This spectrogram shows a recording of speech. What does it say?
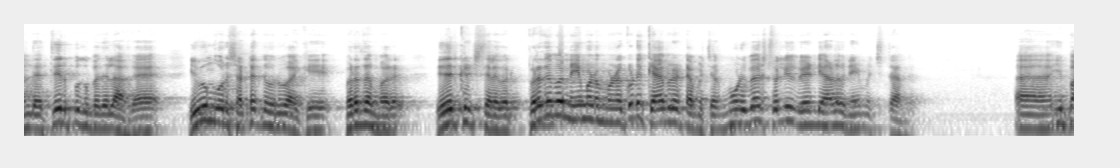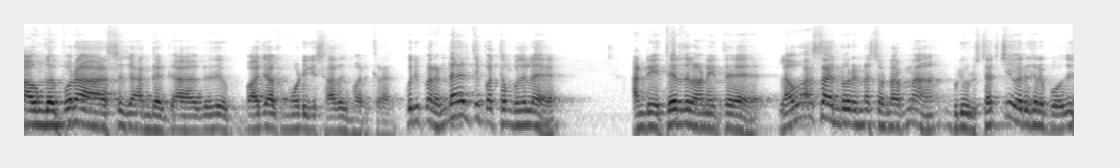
அந்த தீர்ப்புக்கு பதிலாக இவங்க ஒரு சட்டத்தை உருவாக்கி பிரதமர் எதிர்க்கட்சி தலைவர் பிரதமர் நியமனம் பண்ணக்கூடிய கேபினெட் அமைச்சர் மூணு பேர் சொல்லி வேண்டிய அளவு நியமிச்சிட்டாங்க. இப்போ அவங்க பூரா அரசுக்கு அந்த இது பாஜக மோடிக்கு சாதகமாக இருக்கிறாங்க. குறிப்பாக ரெண்டாயிரத்தி பத்தொன்பதில் அன்றைய தேர்தல் ஆணையத்தை லவாசா என்றவர் என்ன சொன்னார்னா இப்படி ஒரு சர்ச்சை வருகிற போது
